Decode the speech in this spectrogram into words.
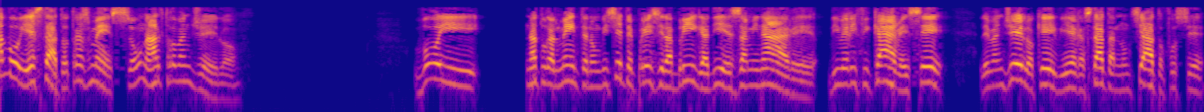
a voi è stato trasmesso un altro Vangelo. Voi naturalmente non vi siete presi la briga di esaminare, di verificare se l'Evangelo che vi era stato annunziato fosse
